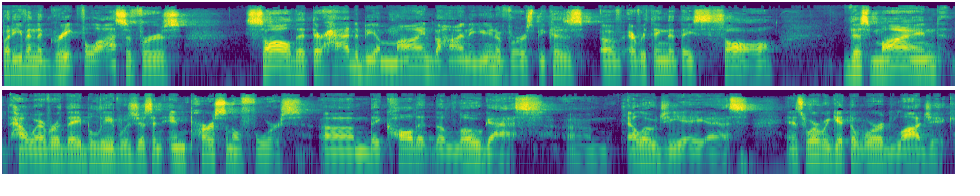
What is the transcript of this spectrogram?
But even the Greek philosophers saw that there had to be a mind behind the universe because of everything that they saw this mind, however, they believed was just an impersonal force. Um, they called it the logos, um, L O G A S. And it's where we get the word logic,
